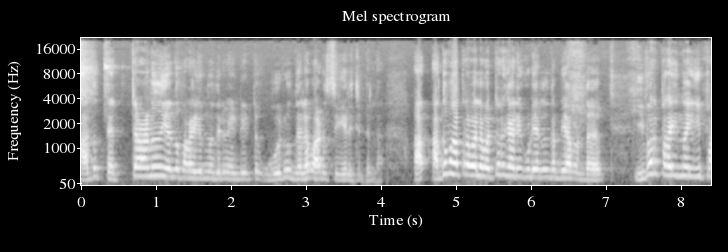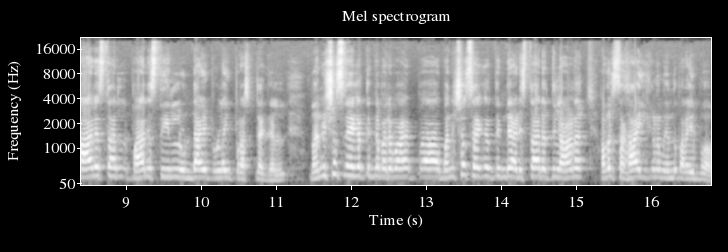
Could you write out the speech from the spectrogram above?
അത് തെറ്റാണ് എന്ന് പറയുന്നതിന് വേണ്ടിയിട്ട് ഒരു നിലപാട് സ്വീകരിച്ചിട്ടില്ല. അതുമാത്രമല്ല മറ്റൊരു കാര്യം കൂടി അനിൽ തമ്പിയാറുണ്ട് ഇവർ പറയുന്ന ഈ പാലസ്താൻ പാലസ്തീനിൽ ഉണ്ടായിട്ടുള്ള ഈ പ്രശ്നങ്ങൾ മനുഷ്യ സ്നേഹത്തിന്റെ പരമായ മനുഷ്യസ്നേഹത്തിന്റെ മനുഷ്യ സ്നേഹത്തിന്റെ അടിസ്ഥാനത്തിലാണ് അവർ സഹായിക്കണം എന്ന് പറയുമ്പോൾ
